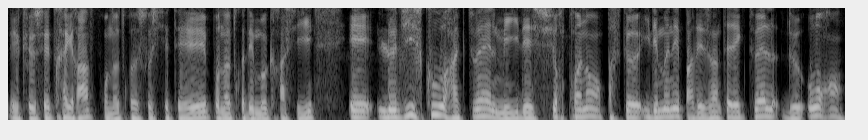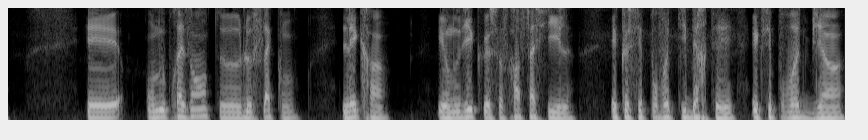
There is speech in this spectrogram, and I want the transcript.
et que c'est très grave pour notre société, pour notre démocratie. Et le discours actuel, mais il est surprenant parce qu'il est mené par des intellectuels de haut rang. Et on nous présente euh, le flacon, l'écrin, et on nous dit que ce sera facile, et que c'est pour votre liberté, et que c'est pour votre bien,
